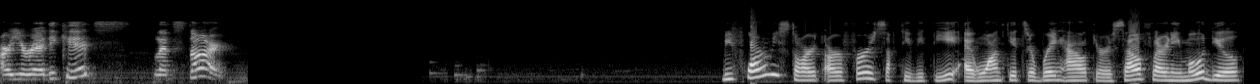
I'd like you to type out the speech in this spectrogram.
Are you ready, kids? Let's start! Before we start our first activity, I want you to bring out your self-learning module,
